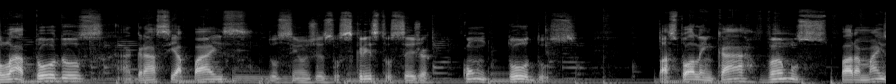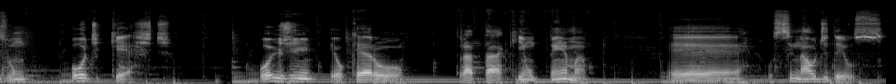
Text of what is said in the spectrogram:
Olá a todos, a graça e a paz do Senhor Jesus Cristo seja com todos. Pastor Alencar, vamos para mais um podcast. Hoje eu quero tratar aqui um tema, é, o sinal de Deus.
